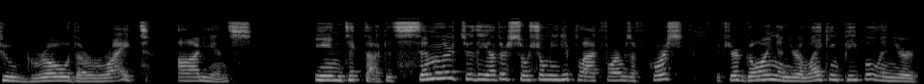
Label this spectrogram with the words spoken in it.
to grow the right audience in TikTok. It's similar to the other social media platforms of course. If you're going and you're liking people and you're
